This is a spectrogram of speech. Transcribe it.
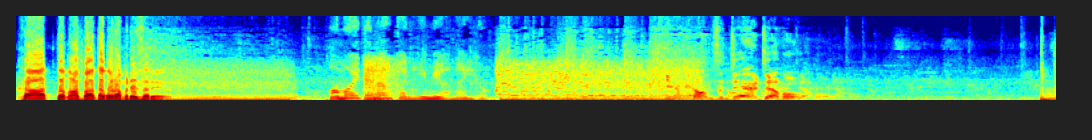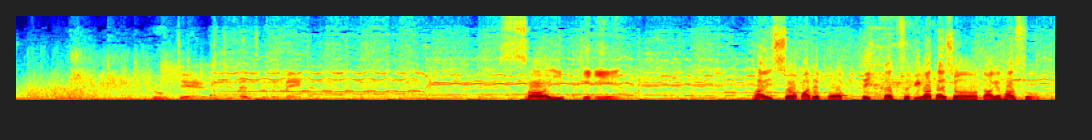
勝ったのはバタゴラムレザル思い出なんかに意味はないよ Here comes a daredevil! Who dares to enter the mayhem? さあ一気に大将まで持っていった次が大将の投げファースト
